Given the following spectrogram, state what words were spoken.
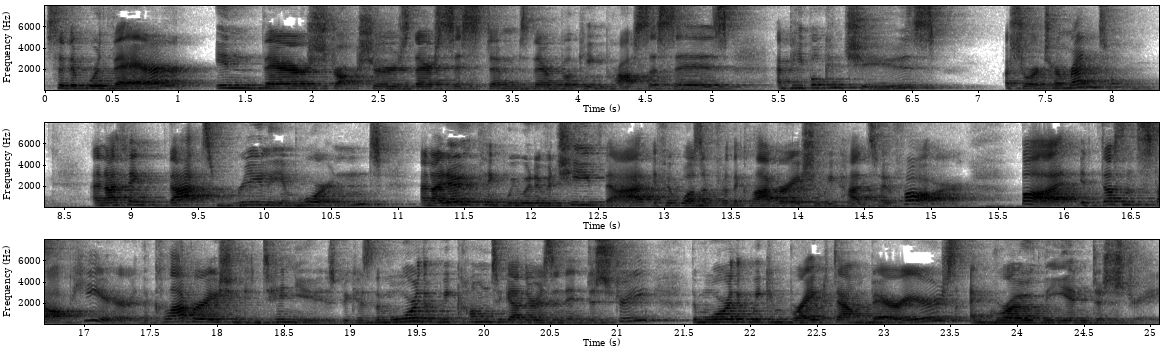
so that we're there in their structures, their systems, their booking processes, and people can choose a short term rental. And I think that's really important. And I don't think we would have achieved that if it wasn't for the collaboration we've had so far. But it doesn't stop here. The collaboration continues because the more that we come together as an industry, the more that we can break down barriers and grow the industry.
